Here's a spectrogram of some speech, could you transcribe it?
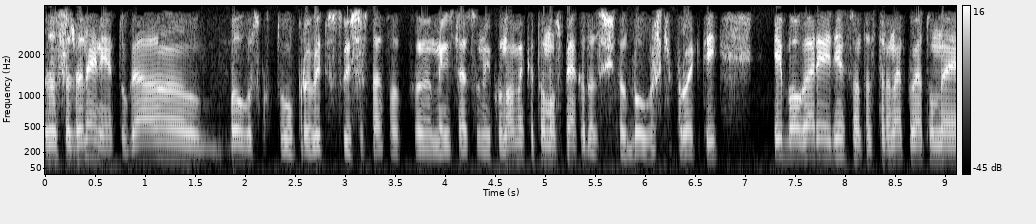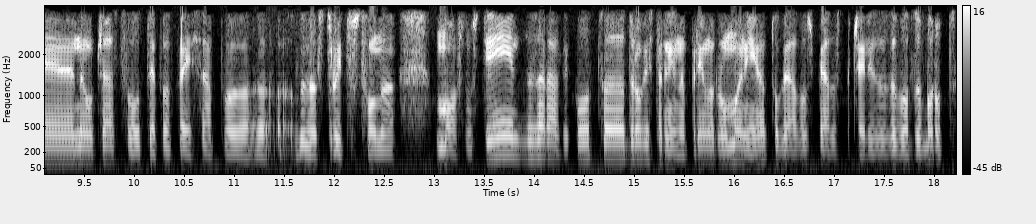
За съжаление, тогава българското правителство и състав в Министерство на економиката не успяха да защитат български проекти. И България е единствената страна, която не, не участва от ЕПА ASAP за строителство на мощности, за разлика от други страни. Например, Румъния тогава успя да спечели за завод за барут.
